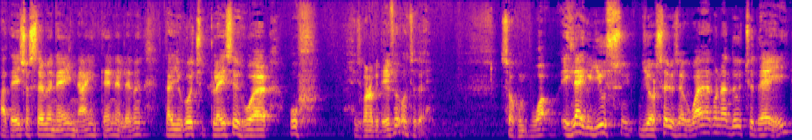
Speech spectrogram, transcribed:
at the age of 7, 8, 9, 10, 11, that you go to places where, oof, it's going to be difficult today so what, it's like you yourself like, what am I going to do today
